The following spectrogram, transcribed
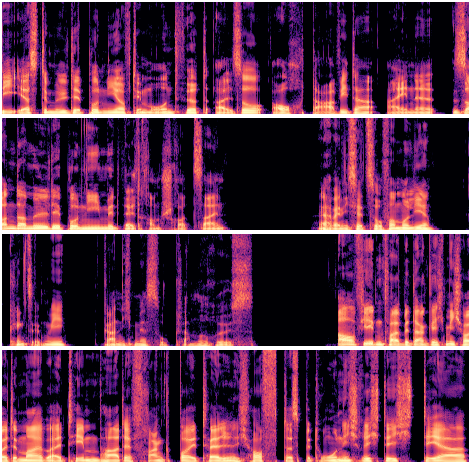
Die erste Mülldeponie auf dem Mond wird also auch da wieder eine Sondermülldeponie mit Weltraumschrott sein. Ja, wenn ich es jetzt so formuliere, klingt es irgendwie gar nicht mehr so glamourös. Auf jeden Fall bedanke ich mich heute mal bei Themenpate Frank Beutel. Ich hoffe, das betone ich richtig, der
